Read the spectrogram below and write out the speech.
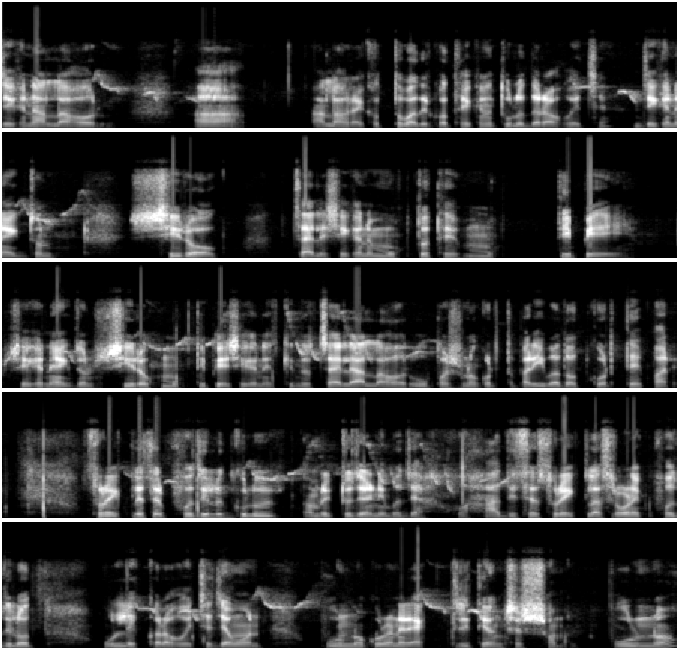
যেখানে আল্লাহর আল্লাহর একত্ববাদের কথা এখানে তুলে ধরা হয়েছে, যেখানে একজন শিরক চাইলে সেখানে মুক্ত থে- মুক্তি পেয়ে, সেখানে একজন শিরক মুক্তি পেয়ে সেখানে কিন্তু চাইলে আল্লাহর উপাসনা করতে পারে, ইবাদত করতে পারে। সূরা ইখলাসের ফজিলতগুলো আমরা একটু জেনে নিব যে হাদিসে সূরা ইখলাসের অনেক ফজিলত উল্লেখ করা হয়েছে, যেমন পূর্ণ কোরআনের এক তৃতীয়াংশের সমান, পূর্ণ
